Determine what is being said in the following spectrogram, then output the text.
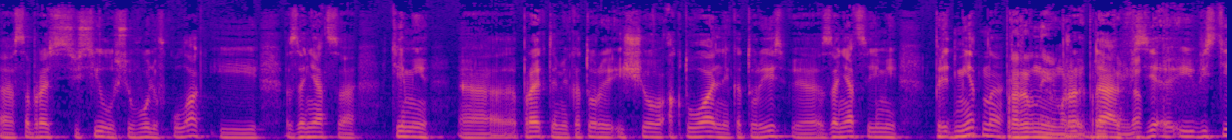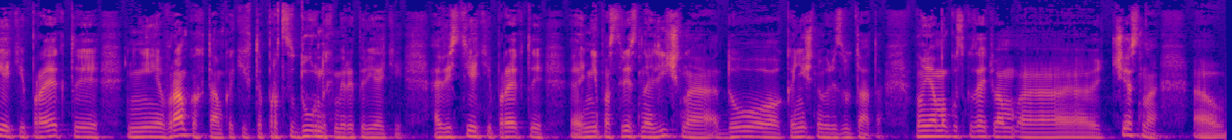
э, собрать всю силу, всю волю в кулак и заняться теми э, проектами, которые еще актуальны, которые есть, э, заняться ими предметно. Прорывными, может быть, проектами, да, да? и вести эти проекты не в рамках там каких-то процедурных мероприятий, а вести эти проекты э, непосредственно лично до конечного результата. Но я могу сказать вам э, честно, э,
